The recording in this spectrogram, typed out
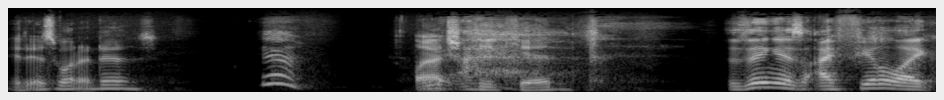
it is what it is. Yeah. Latchkey kid. The thing is, I feel like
